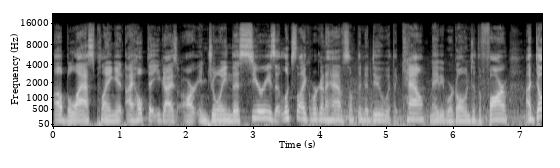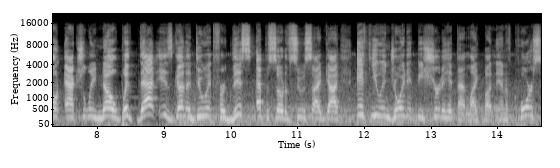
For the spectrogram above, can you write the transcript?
a blast playing it. I hope that you guys are enjoying this series. It looks like we're going to have something to do with a cow. Maybe we're going to the farm. I don't actually know, but that is going to do it for this episode of Suicide Guy. If you enjoyed it, be sure to hit that like button, and of course,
